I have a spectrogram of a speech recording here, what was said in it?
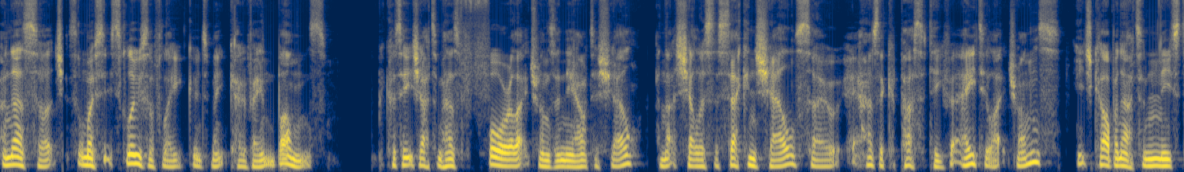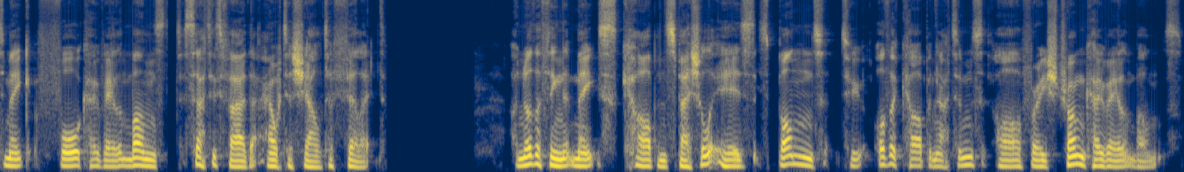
and as such, it's almost exclusively going to make covalent bonds. Because each atom has four electrons in the outer shell, and that shell is the second shell, so it has a capacity for eight electrons. Each carbon atom needs to make four covalent bonds to satisfy the outer shell to fill it. Another thing that makes carbon special is its bond to other carbon atoms are very strong covalent bonds.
